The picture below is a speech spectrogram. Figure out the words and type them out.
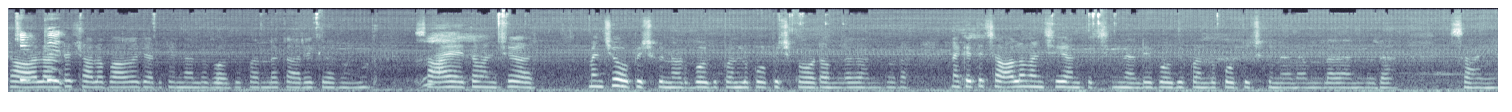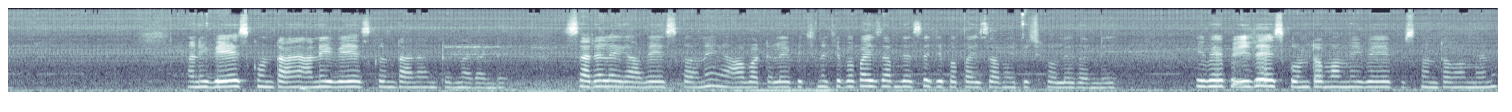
చాలా అంటే చాలా బాగా జరిగిందండి భోగి పండ్ల కార్యక్రమం సాయి అయితే మంచిగా మంచిగా ఒప్పించుకున్నాడు. భోగి పండ్లు పోపించుకోవడంలో కానీ కూడా. నాకైతే చాలా మంచిగా అనిపించిందండి భోగి పండ్లు పోపించుకునడంలో కానీ కూడా సాయి. అని వేసుకుంటాను అని వేసుకుంటాను అంటున్నారండి సరేలే ఇక వేసుకొని ఆ బట్టలు వేయించిన జిబ్బ పైజామ్ చేస్తే జిబ్బ పైజామ్ వేయించుకోలేదండి ఇవే ఇదే వేసుకుంటాం మమ్మీ ఇవే వేపించుకుంటాం మమ్మీ అని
